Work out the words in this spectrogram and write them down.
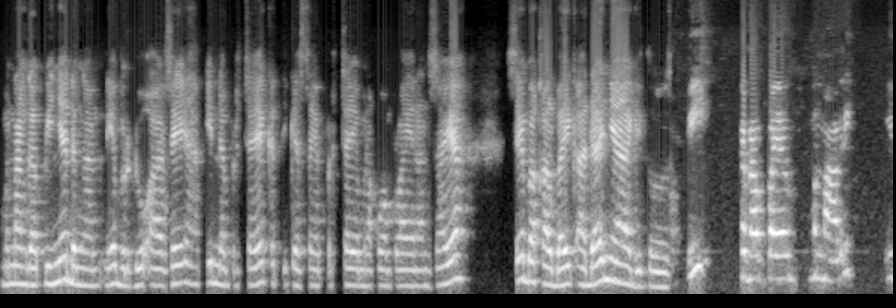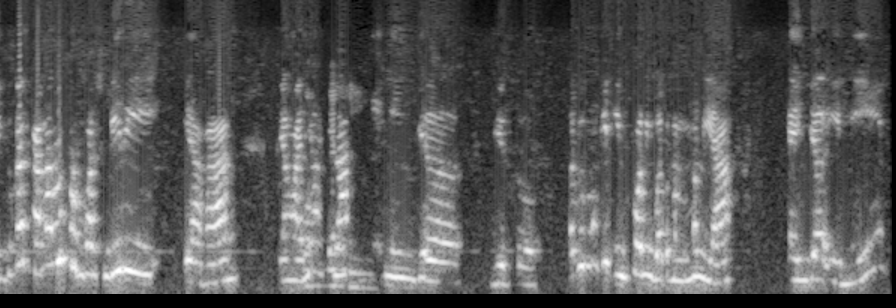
menanggapinya dengan ya berdoa. Saya yakin dan percaya ketika saya percaya melakukan pelayanan saya, saya bakal baik adanya gitu. Tapi kenapa yang menarik itu kan karena lu perempuan sendiri, ya kan? Yang hanya oh, ya. Angel gitu. Tapi mungkin info nih buat teman-teman ya. Angel ini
